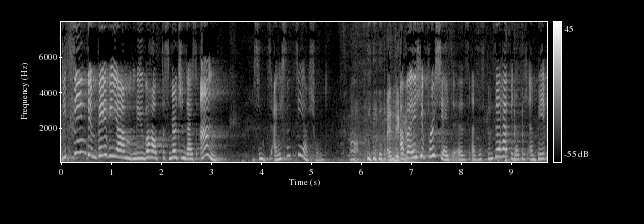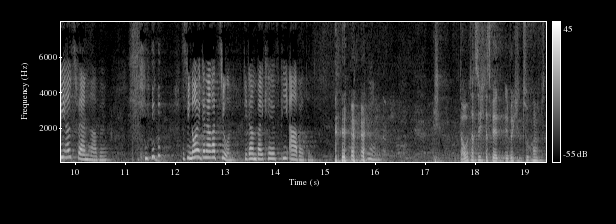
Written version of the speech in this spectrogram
Die ziehen dem Baby ja überhaupt das Merchandise an. Das sind, eigentlich sind sie ja schuld. Ah, einwickeln. Aber ich appreciate es. Also ich bin sehr happy, dass ich ein Baby als Fan habe. Das ist die neue Generation, die dann bei KFP arbeitet. Ich glaube tatsächlich, dass wir wirklich in Zukunft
